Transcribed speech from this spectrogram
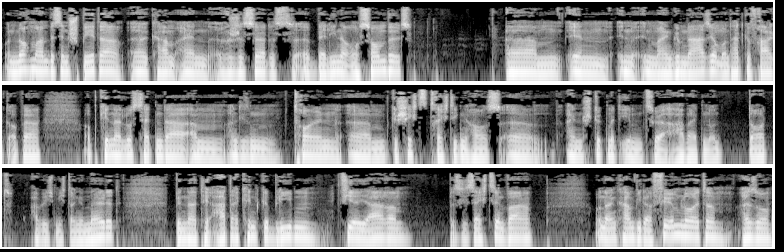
Und nochmal ein bisschen später äh, kam ein Regisseur des äh, Berliner Ensembles ähm, in, in, in mein Gymnasium und hat gefragt, ob er, ob Kinder Lust hätten, da am, an diesem tollen, ähm, geschichtsträchtigen Haus äh, ein Stück mit ihm zu erarbeiten. Und dort habe ich mich dann gemeldet, bin da Theaterkind geblieben, vier Jahre, bis ich 16 war. Und dann kamen wieder Filmleute. Also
